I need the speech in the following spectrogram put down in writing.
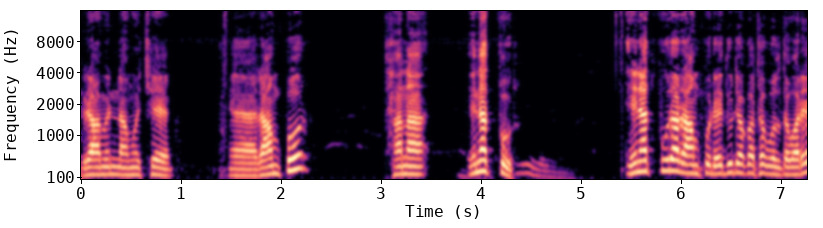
গ্রামের নাম হচ্ছে রামপুর, থানা এনাদপুর এনাদপুর আর রামপুর, এই দুটো কথা বলতে পারে।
